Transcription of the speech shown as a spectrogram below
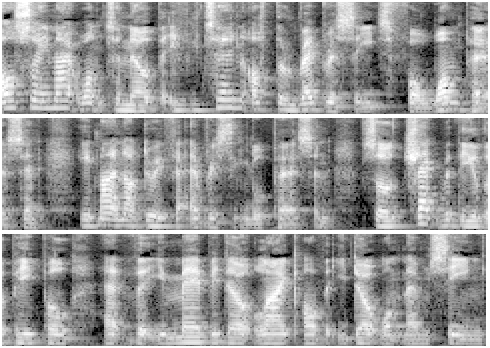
Also, you might want to note that if you turn off the read receipts for one person, it might not do it for every single person. So check with the other people uh, that you maybe don't like or that you don't want them seeing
